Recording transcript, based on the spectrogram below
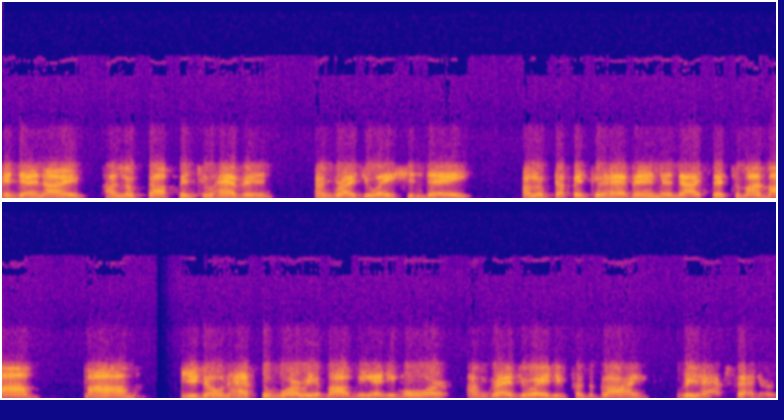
And then I, I looked up into heaven on graduation day. I looked up into heaven and I said to my mom, Mom, You don't have to worry about me anymore. I'm graduating from the Blind Rehab Center.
